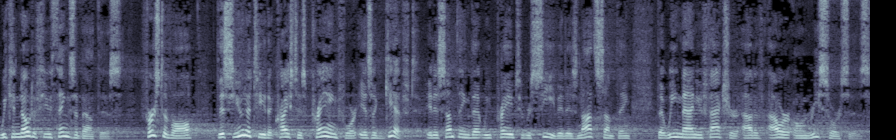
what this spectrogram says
we can note a few things about this. First of all, this unity that Christ is praying for is a gift. It is something that we pray to receive. It is not something that we manufacture out of our own resources.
